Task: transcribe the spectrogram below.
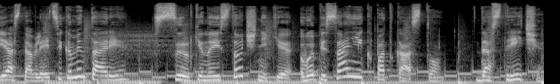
и оставляйте комментарии. Ссылки на источники в описании к подкасту. До встречи!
